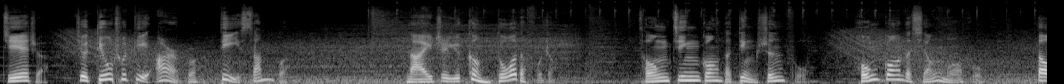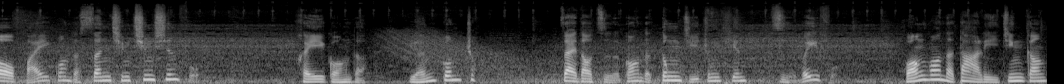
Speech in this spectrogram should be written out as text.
接着就丢出第二波、第三波，乃至于更多的符咒，从金光的定身符，红光的降魔符。到白光的三清清心符，黑光的元光咒，再到紫光的东极中天紫微符，黄光的大力金刚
